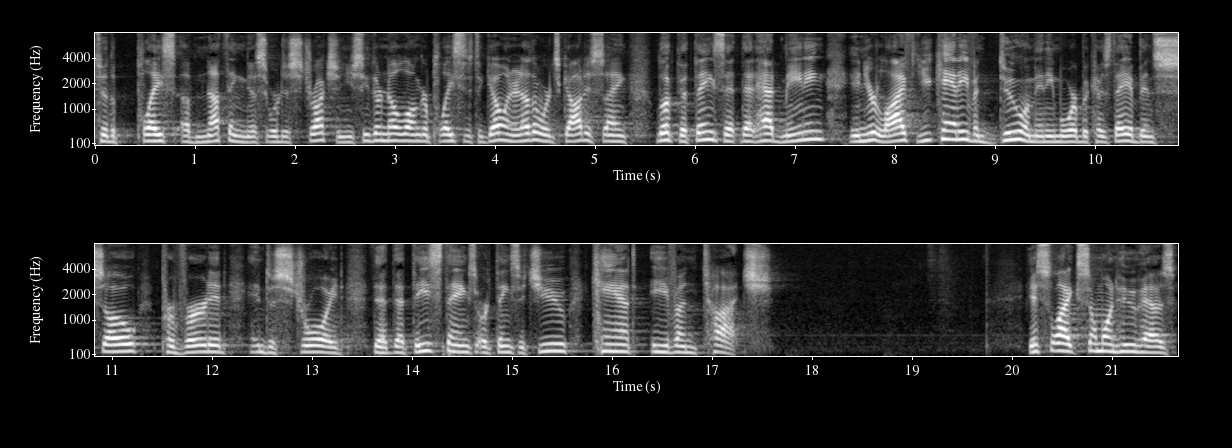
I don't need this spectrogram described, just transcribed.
to the place of nothingness or destruction. You see, they're no longer places to go. And in other words, God is saying, look, the things that, that had meaning in your life, you can't even do them anymore because they have been so perverted and destroyed that, that these things are things that you can't even touch. It's like someone who has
